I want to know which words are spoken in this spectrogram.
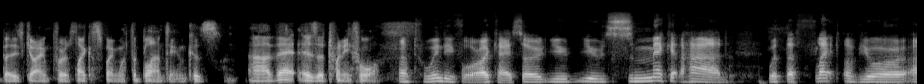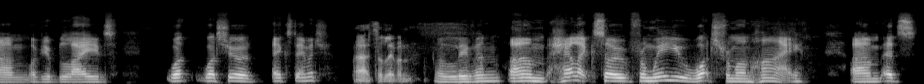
but he's going for it's like a swing with the blunt end because uh, that is a 24 a 24 okay so you you smack it hard with the flat of your um of your blades what what's your x damage uh, it's 11 11 um halleck so from where you watch from on high um, it's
